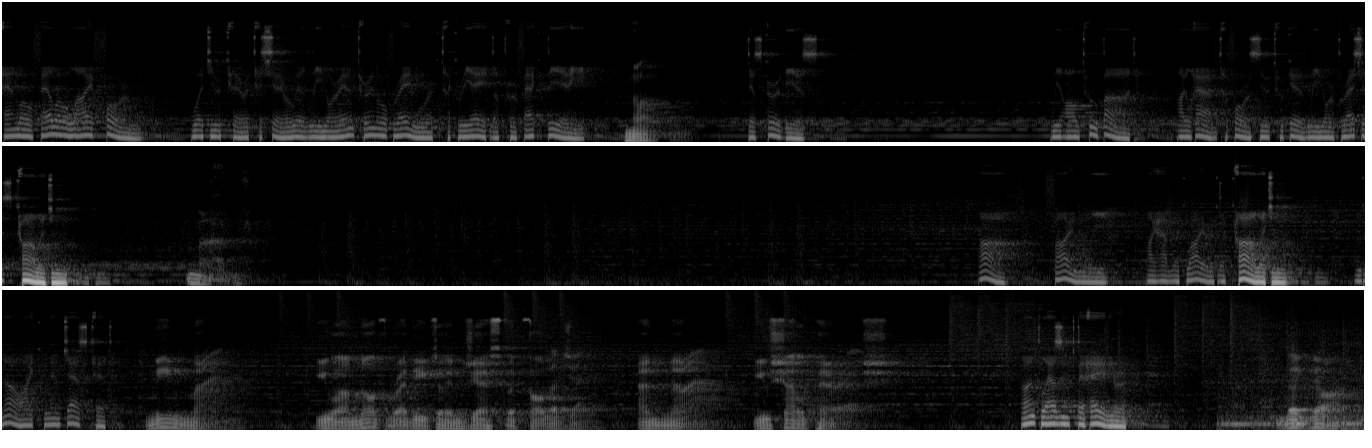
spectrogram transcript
Hello fellow life form. Would you care to share with me your internal framework to create the perfect being? No. Discourteous. We all too bad. I'll have to force you to give me your precious collagen. Man. Ah, finally, I have acquired the collagen. And now I can ingest it. Meme man. You are not ready to ingest the collagen. And now, you shall perish. Unpleasant behavior. Begone.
